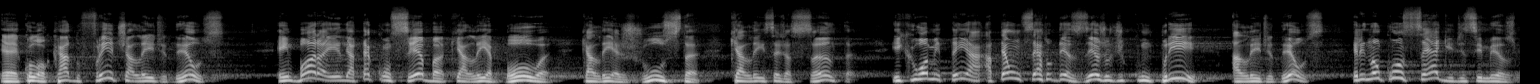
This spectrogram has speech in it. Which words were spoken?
é colocado frente à lei de Deus, embora ele até conceba que a lei é boa, que a lei é justa, que a lei seja santa, e que o homem tenha até um certo desejo de cumprir a lei de Deus, ele não consegue de si mesmo.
